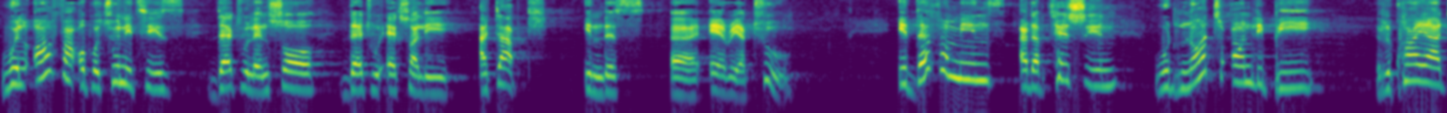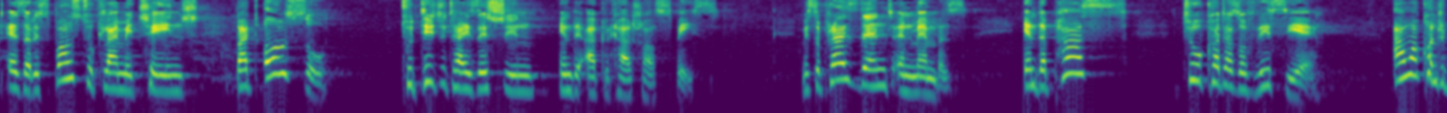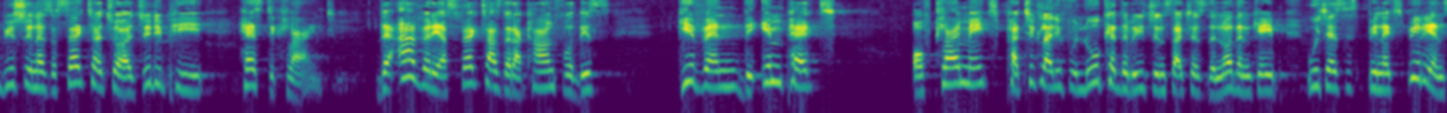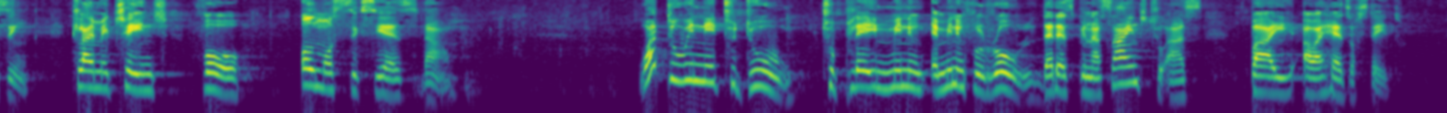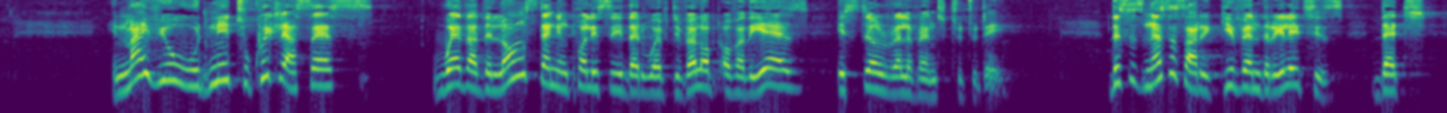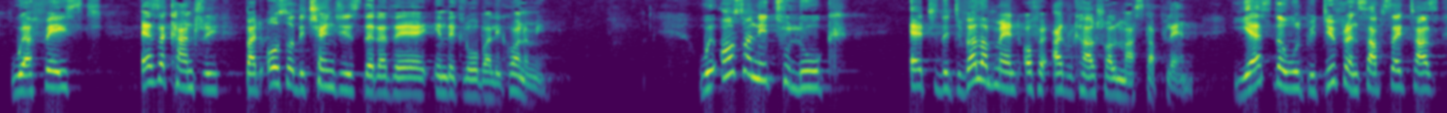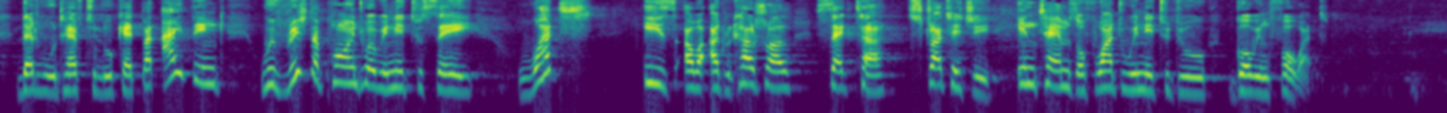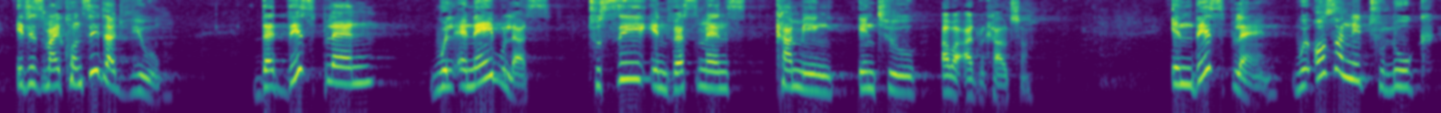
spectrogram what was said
will offer opportunities that will ensure that we actually adapt in this uh, area too. It therefore means adaptation would not only be required as a response to climate change, but also to digitization in the agricultural space. Mr. President and members, in the past two quarters of this year, our contribution as a sector to our GDP has declined. There are various factors that account for this, given the impact of climate, particularly if we look at the regions such as the Northern Cape, which has been experiencing climate change for almost six years now. What do we need to do to play meaning, a meaningful role that has been assigned to us by our heads of state? In my view, we would need to quickly assess whether the long standing policy that we have developed over the years is still relevant to today. This is necessary given the realities that we are faced as a country, but also the changes that are there in the global economy. We also need to look at the development of an agricultural master plan. Yes, there will be different subsectors that we would have to look at, but I think we've reached a point where we need to say what is our agricultural sector strategy in terms of what we need to do going forward. It is my considered view that this plan will enable us to see investments coming into our agriculture. In this plan, we also need to look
